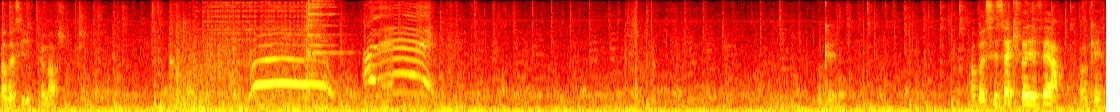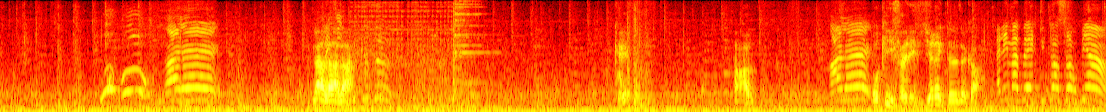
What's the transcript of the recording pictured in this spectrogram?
Ah bah si, ça marche. Allez Ok. Ah bah c'est ça qu'il fallait faire. Ok. Allez Là, là, là. Ok. Pas grave. Allez Ok, il fallait direct, euh, d'accord. Allez ma belle, tu t'en sors bien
